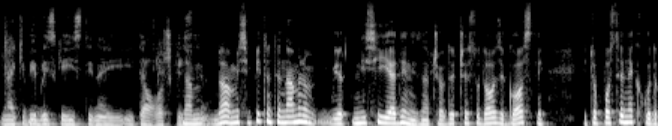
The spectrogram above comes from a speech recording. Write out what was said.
neke biblijske istine i, i teološke da, istine. Da, mislim, pitam te namjerno, jer nisi jedini, znači ovde često dolaze gosti i to postaje nekako da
